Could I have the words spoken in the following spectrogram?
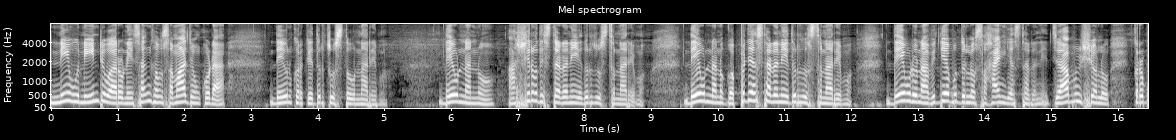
నీవు నీ ఇంటి వారు నీ సంఘం సమాజం కూడా దేవుని కొరకు ఎదురు చూస్తూ ఉన్నారేమో. దేవుడు నన్ను ఆశీర్వదిస్తాడని ఎదురు చూస్తున్నారేమో. దేవుడు నన్ను గొప్ప చేస్తాడని ఎదురు చూస్తున్నారేమో. దేవుడు నా విద్యాబుద్ధుల్లో సహాయం చేస్తాడని జాబ్ విషయంలో కృప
